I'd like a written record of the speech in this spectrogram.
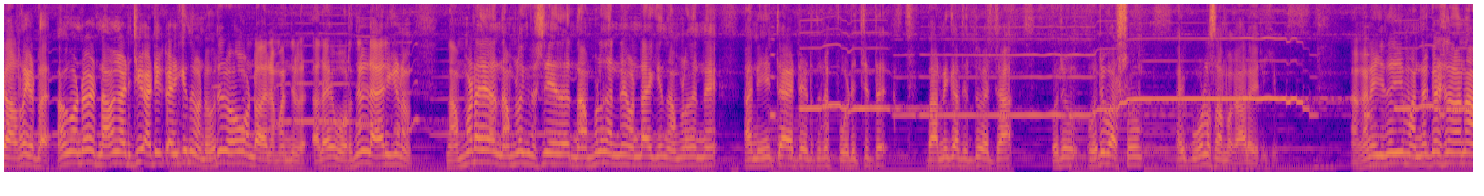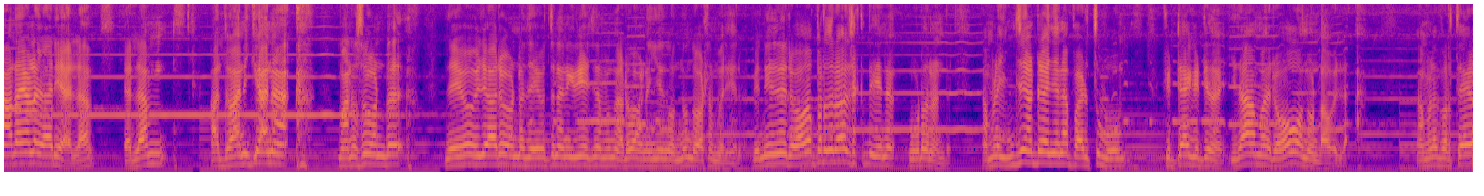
കളർ കിട്ടാൻ അവൻ കൊണ്ടുപോയിട്ട് അവൻ അടിച്ച് അടി കഴിക്കുന്നുണ്ട് ഒരു രോഗം ഉണ്ടാവില്ല മഞ്ഞൾ അതായത് ഒറിജിനലായിരിക്കണം നമ്മുടെ നമ്മൾ കൃഷി ചെയ്ത് നമ്മൾ തന്നെ ഉണ്ടാക്കി നമ്മൾ തന്നെ ആ നീറ്റായിട്ട് എടുത്തിട്ട് പൊടിച്ചിട്ട് ഭരണിക്കകത്ത് ഇട്ട് വെച്ചാൽ ഒരു ഒരു വർഷവും കൂടുതൽ സമകാലമായിരിക്കും. ഇരിക്കും അങ്ങനെ ഇത് ഈ മഞ്ഞക്കൃഷി എന്ന് പറഞ്ഞാൽ ആദായമുള്ള കാര്യമല്ല. എല്ലാം അധ്വാനിക്കാൻ മനസ്സുകൊണ്ട് ദൈവവിചാരമുണ്ട് ദൈവത്തിന് അനുഗ്രഹിച്ച് നമ്മൾ നടുവാണെങ്കിൽ ഇതൊന്നും ദോഷം വരികയില്ല. പിന്നെ ഇത് രോഗപ്രതിരോധ ശക്തി ഇതിന് കൂടുതലുണ്ട്. നമ്മൾ ഇഞ്ചി നട്ട് കഴിഞ്ഞാൽ പഴുത്തു പോവും കിട്ടിയാൽ കിട്ടിയത് ഇതാകുമ്പോൾ രോഗമൊന്നും ഉണ്ടാവില്ല. നമ്മൾ പ്രത്യേക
